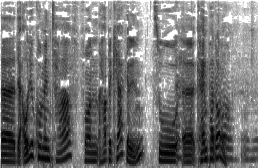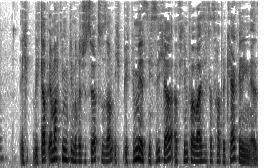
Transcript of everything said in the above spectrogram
äh, der Audiokommentar von Harpe Kerkelin zu äh, Kein Pardon. Ich, ich glaube, er macht ihn mit dem Regisseur zusammen. Ich, ich bin mir jetzt nicht sicher. Auf jeden Fall weiß ich, dass Harpe Kerkelin er,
